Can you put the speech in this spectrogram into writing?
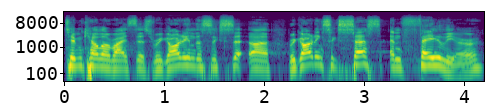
Tim Keller writes this regarding, the success, uh, regarding success and failure,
